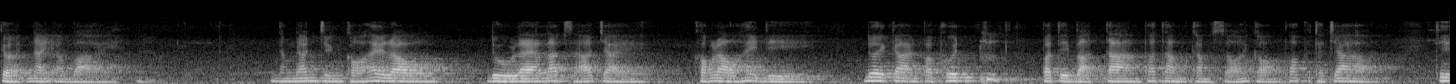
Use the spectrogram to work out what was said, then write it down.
เกิดในอบาย ดังนั้นจึงขอให้เราดูแลรักษาใจของเราให้ดี ด้วยการประพฤติ ปฏิบัติตามพระธรรมคำสอนของพระพุทธเจ้า ที่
